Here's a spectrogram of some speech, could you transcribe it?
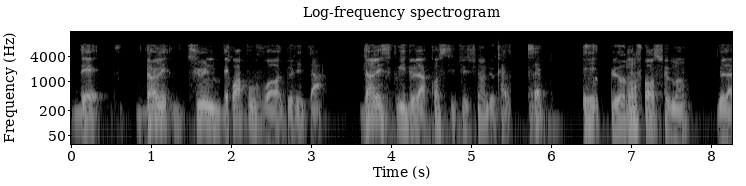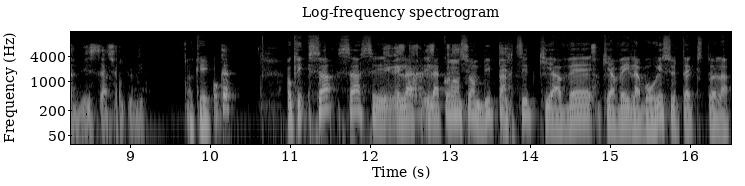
des trois pouvoirs de l'État dans l'esprit de la constitution de 47 et le renforcement de l'administration publique. Ok. Ok. Ok, ça, ça c'est la, la, commission bipartite qui avait, qui avait élaboré ce texte-là.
